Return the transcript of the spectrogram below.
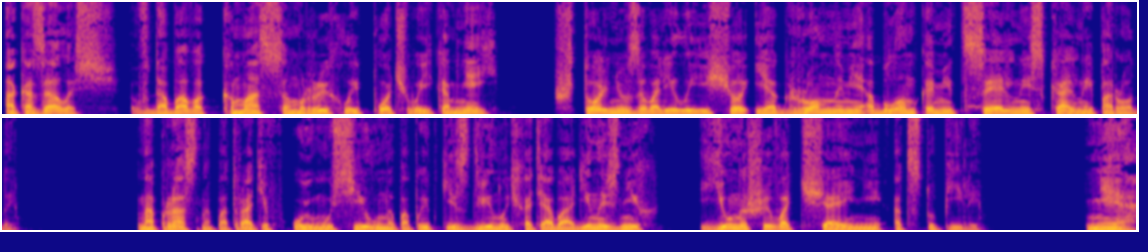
Оказалось, вдобавок к массам рыхлой почвы и камней, штольню завалило еще и огромными обломками цельной скальной породы. Напрасно потратив уйму сил на попытки сдвинуть хотя бы один из них, юноши в отчаянии отступили. «Не,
